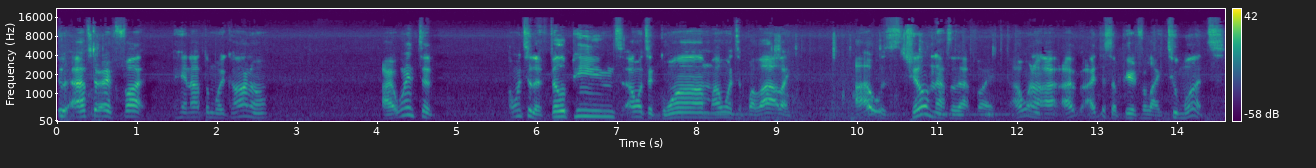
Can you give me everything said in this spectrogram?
Dude, after I fought Renato Moicano, I went to I went to the Philippines, I went to Guam, I went to Palau. Like I was chilling after that fight. I went I, I, I disappeared for like two months.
